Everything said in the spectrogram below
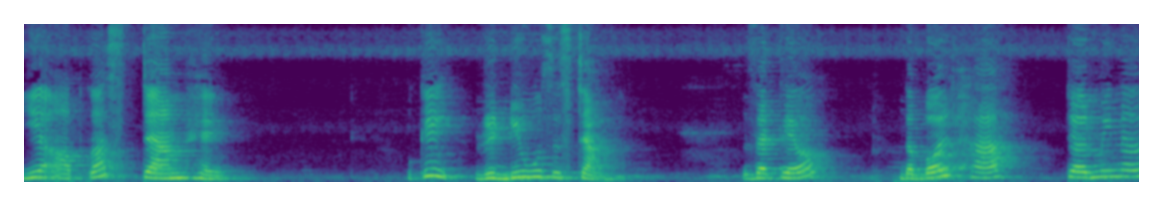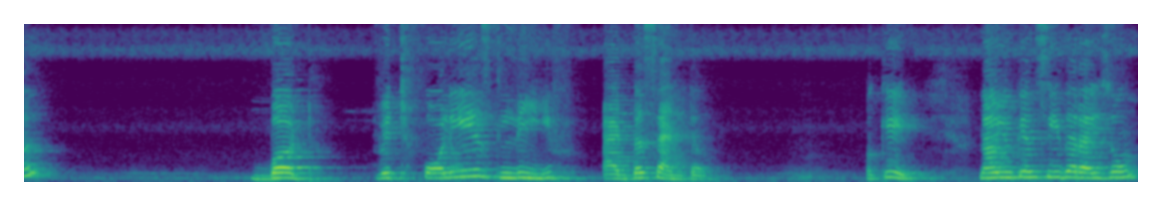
ये आपका स्टैम है. okay reduce stem is that clear? The bulb have terminal bud which foliage leaf at the center. Okay now you can see the rhizome.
